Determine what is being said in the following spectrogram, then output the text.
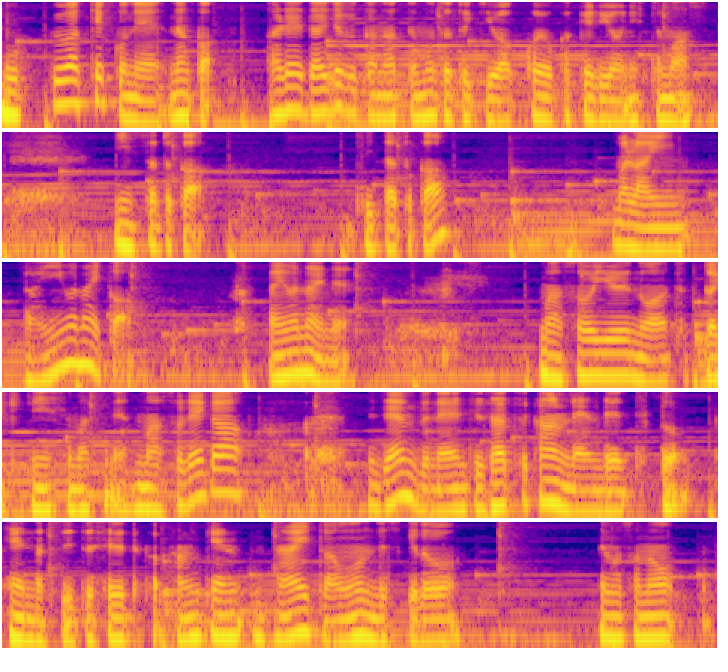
僕は結構ね、なんか、あれ大丈夫かなって思った時は声をかけるようにしてます。インスタとか、ツイッターとか、まあ LINE、LINE はないか。LINE はないね。まあそういうのはちょっとだけ気にしてますね。まあそれが全部ね、自殺関連でちょっと変なツイートしてるとか関係ないとは思うんですけど、でもその、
